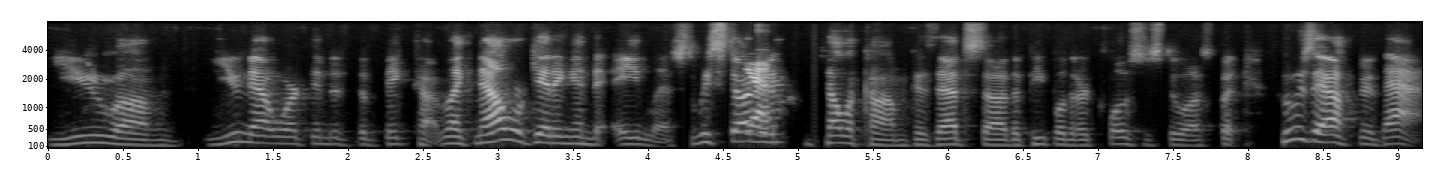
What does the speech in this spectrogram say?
you um you networked into the big time. Like now we're getting into A list. We started yeah. telecom because that's uh, the people that are closest to us. But who's after that?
